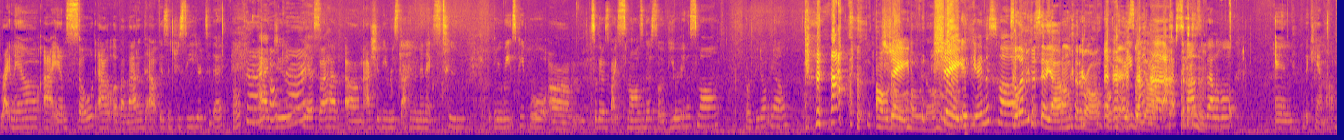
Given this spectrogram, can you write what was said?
Right now, I am sold out of a lot of the outfits that you see here today. Okay. I do. okay. Yeah, so I have. Um, I should be restocking in the next two or three weeks, people. Um, so there's like smalls there. So if you're in a small, or if you don't know, Hold Shade. on, hold on. hold on. Shade. if you're in the small, So let me just tell y'all, I'm gonna cut her off. or Okay, you so don't y'all. Uh, I have smalls available in the camo.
